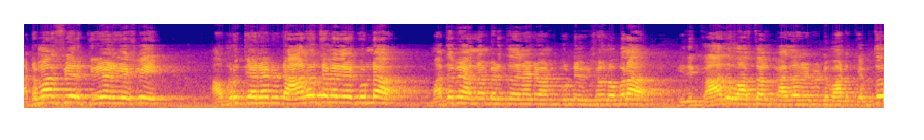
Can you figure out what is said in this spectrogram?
అట్మాస్ఫియర్ క్రియేట్ చేసి అభివృద్ధి అనేటువంటి ఆలోచన లేకుండా మతమే అన్నం పెడుతుంది అనేటువంటి అనుకుంటే విషయం లోపల ఇది కాదు వాస్తవం కాదు అనేటువంటి మాట చెప్తూ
